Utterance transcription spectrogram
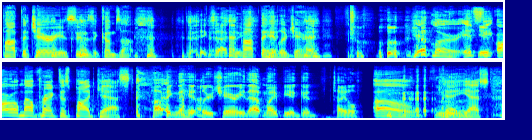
pop the cherry as soon as it comes up. Exactly. Pop the Hitler cherry. Hitler. It's Yeah. the Oral Malpractice Podcast. Popping the Hitler cherry. That might be a good title. Oh, okay, yes. Um,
